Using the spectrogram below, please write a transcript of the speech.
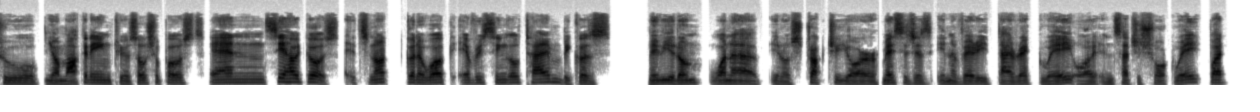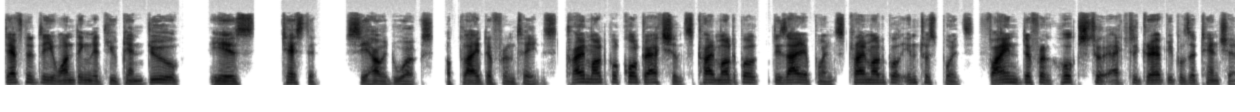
to your marketing, to your social posts, and see how it goes. It's not going to work every single time because Maybe you don't want to, you know, structure your messages in a very direct way or in such a short way. But definitely one thing that you can do is test it see how it works, apply different things, try multiple call to actions, try multiple desire points, try multiple interest points, find different hooks to actually grab people's attention.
